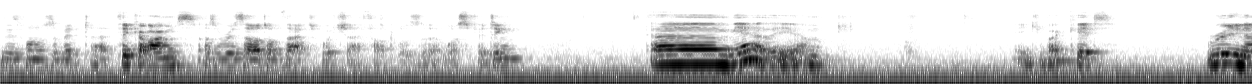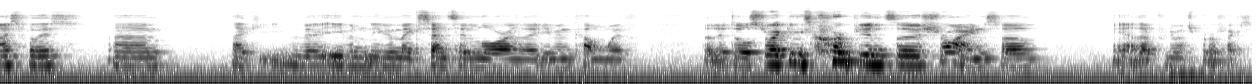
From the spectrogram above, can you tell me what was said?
This one was a bit uh, thicker arms as a result of that, which I thought was uh, was fitting. Um, yeah, the um, Incubi kit, really nice for this. Um, like they even even make sense in lore, and they even come with the little striking scorpions uh, shrine. So yeah, they're pretty much perfect.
